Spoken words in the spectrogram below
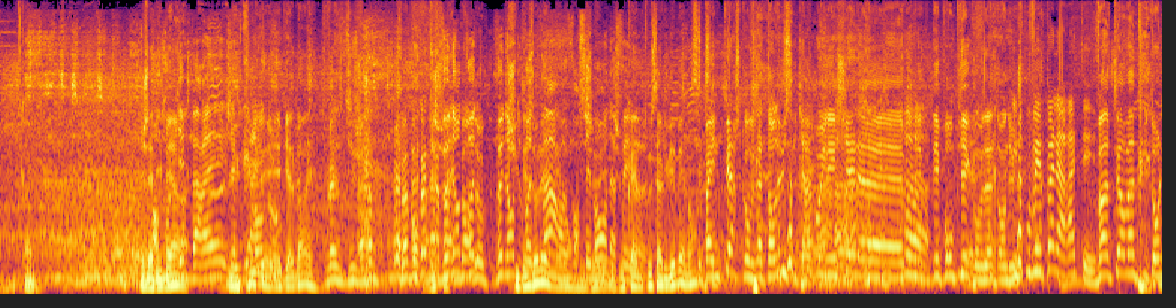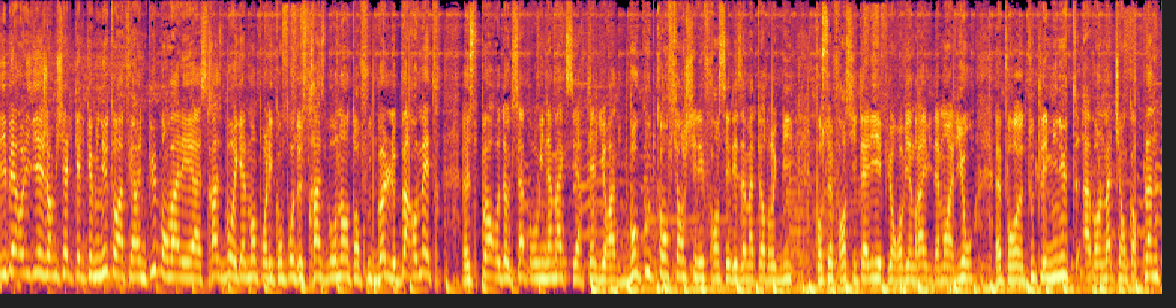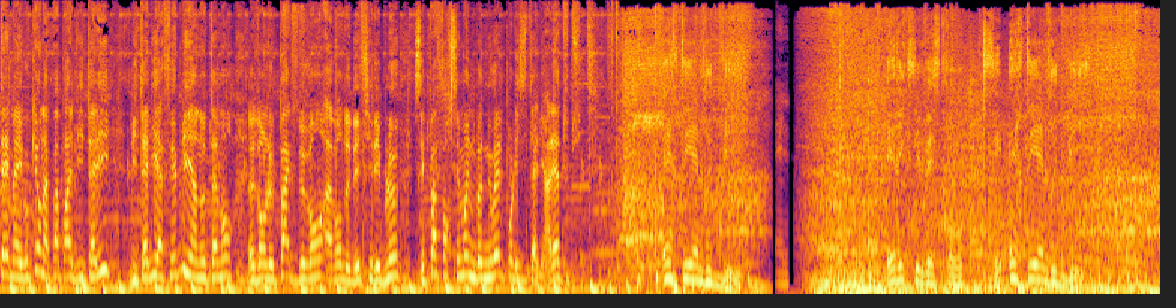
Jalibert, et Bielbarré. Tu vas- tu- je pas pourquoi tu Venant de votre, venant Je suis de votre désolé, part, bon, forcément, on a fait. quand même le- tous à l'UBB, non C'est pas une perche qu'on vous a attendu, c'est carrément une échelle euh, des, des pompiers qu'on vous a attendu. Il ne pouvait pas la rater. 20h28, on libère Olivier et Jean-Michel quelques minutes, on va faire une pub, on va aller à Strasbourg également pour les compos de Strasbourg-Nantes en football, le baromètre euh, sport Odoxa pour Winamax et RTL, il y aura beaucoup de confiance chez les Français, les amateurs de rugby pour ce France-Italie et puis on reviendra évidemment à Lyon euh, pour euh, toutes les minutes avant le match, il y a encore plein de thèmes à évoquer, on n'a pas parlé de l'Italie, l'Italie affaiblie hein, notamment euh, dans le pack devant avant de défier les Bleus, c'est pas forcément une bonne nouvelle pour les Italiens, allez à tout de suite. RTL Rugby. Eric Silvestro, c'est RTL Rugby.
